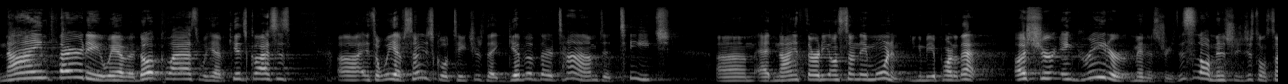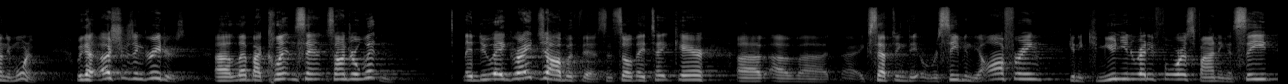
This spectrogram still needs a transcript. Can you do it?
9:30. We have adult class, we have kids classes, uh, and so we have Sunday school teachers that give of their time to teach um, at 9:30 on Sunday morning. You can be a part of that. Usher and greeter ministries. This is all ministries just on Sunday morning. We got ushers and greeters uh, led by Clint and Sandra Witten. They do a great job with this, and so they take care uh, of uh, accepting the, receiving the offering, getting communion ready for us, finding a seat.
